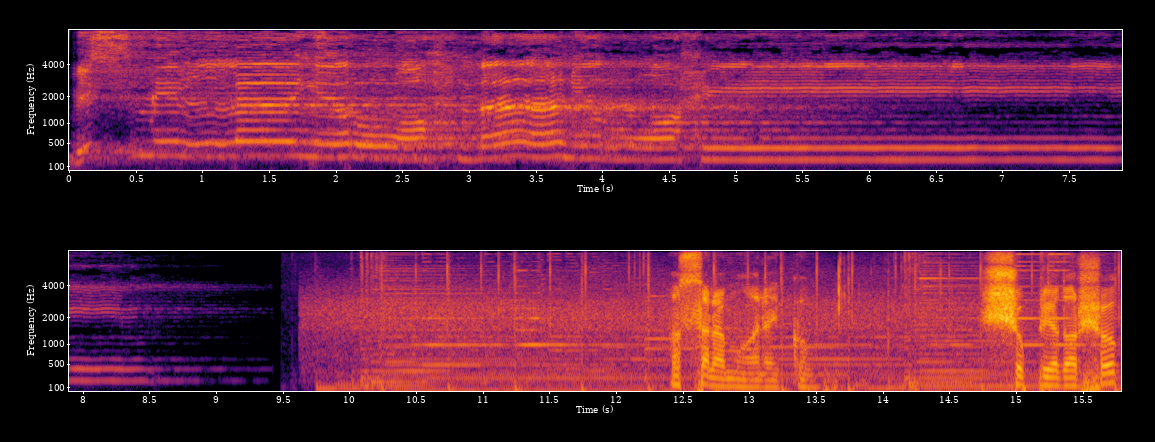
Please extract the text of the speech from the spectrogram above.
بسم الله الرحمن الرحيم আসসালামু আলাইকুম সুপ্রিয় দর্শক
